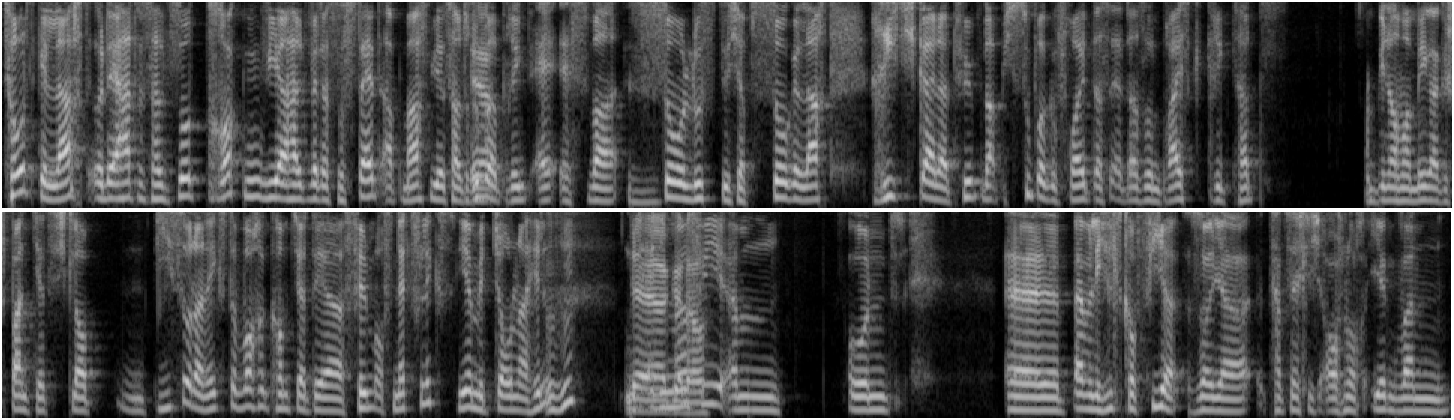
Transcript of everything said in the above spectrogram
totgelacht und er hat es halt so trocken, wie er halt, wenn er so Stand-up macht, wie er es halt ja. rüberbringt. Ey, es war so lustig, ich habe so gelacht. Richtig geiler Typ und habe mich super gefreut, dass er da so einen Preis gekriegt hat. Und bin auch mal mega gespannt. Jetzt, ich glaube, diese oder nächste Woche kommt ja der Film auf Netflix hier mit Jonah Hill, mhm. mit ja, Eddie genau. Murphy. Ähm, und äh, Beverly Hills Cop 4 soll ja tatsächlich auch noch irgendwann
